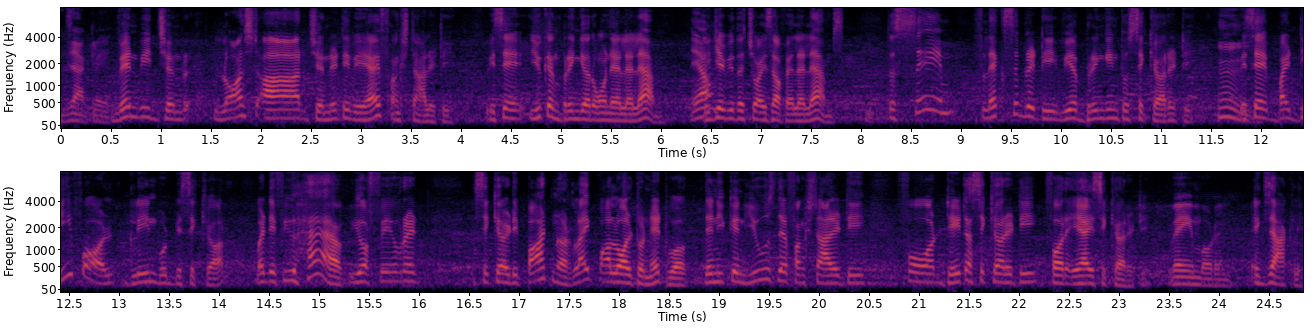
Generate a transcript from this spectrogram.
Exactly. When we gener- launched our generative AI functionality, we say you can bring your own LLM. Yeah. We give you the choice of LLMs. The same flexibility we are bringing to security. Hmm. We say by default, Glean would be secure, but if you have your favorite security partner like Palo Alto Network, then you can use their functionality for data security, for AI security. Very important. Exactly.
